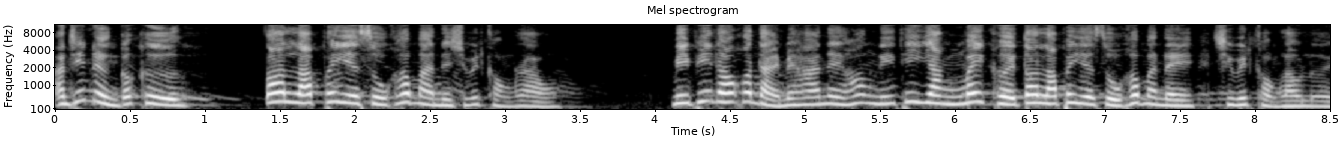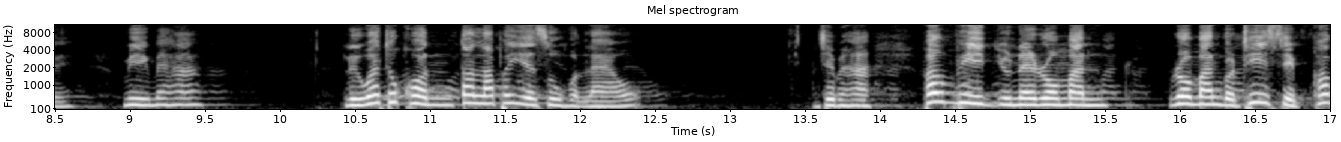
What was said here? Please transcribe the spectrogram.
อันที่หนึ่งก็คือ ต้อนรับพระเยซูเข้ามาในชีวิตของเรา มีพี่น้องคนไหนไหมคะในห้องนี้ที่ยังไม่เคยต้อนรับพระเยซูเข้ามาในชีวิตของเราเลย มีไหมคะหรือว่าทุกคนต้อนรับพระเยซูหมดแล้วใช่ไหมคะพระคัมภีร์อยู่ในโรมันโรมันบทที่ 10 ข้อ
